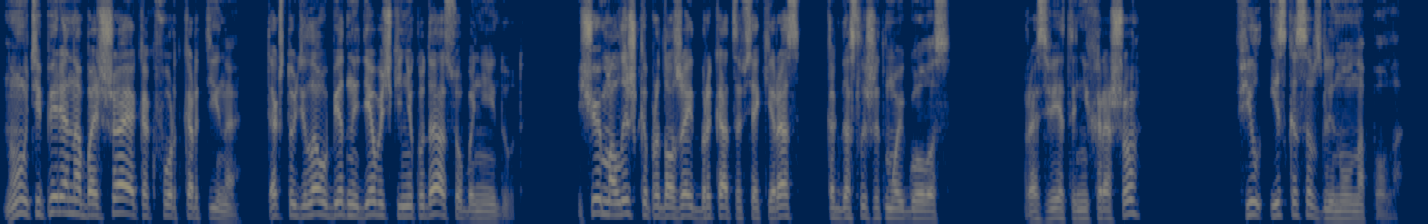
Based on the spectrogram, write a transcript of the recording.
«Ну, теперь она большая, как Форд-картина, так что дела у бедной девочки никуда особо не идут. Еще и малышка продолжает брыкаться всякий раз, когда слышит мой голос. Разве это не хорошо?» Фил искоса взглянул на Пола.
